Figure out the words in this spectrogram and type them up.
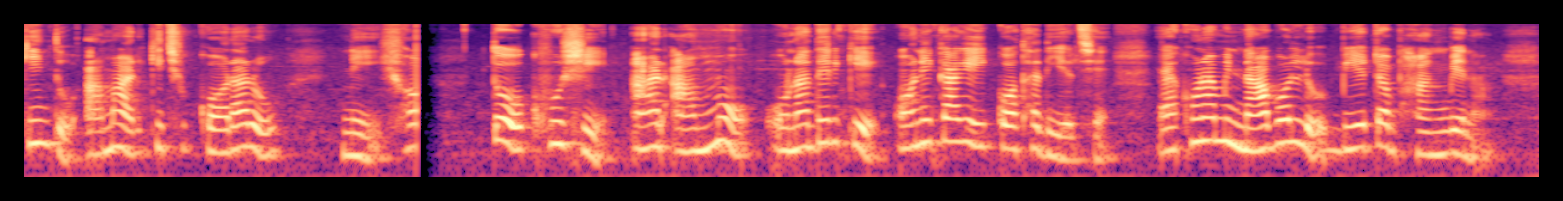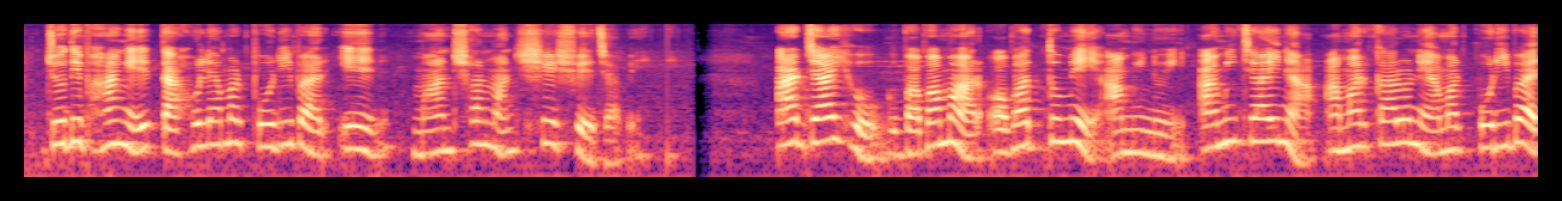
কিন্তু আমার কিছু করারও নেই। সব তো খুশি। আর আম্মু ওনাদেরকে অনেক আগেই কথা দিয়েছে। এখন আমি না বললেও বিয়েটা ভাঙবে না। যদি ভাঙে তাহলে আমার পরিবার এর মান সম্মান শেষ হয়ে যাবে। আর যাই হোক বাবা মার অবাধ্য মেয়ে আমি নই। আমি চাই না আমার কারণে আমার পরিবার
